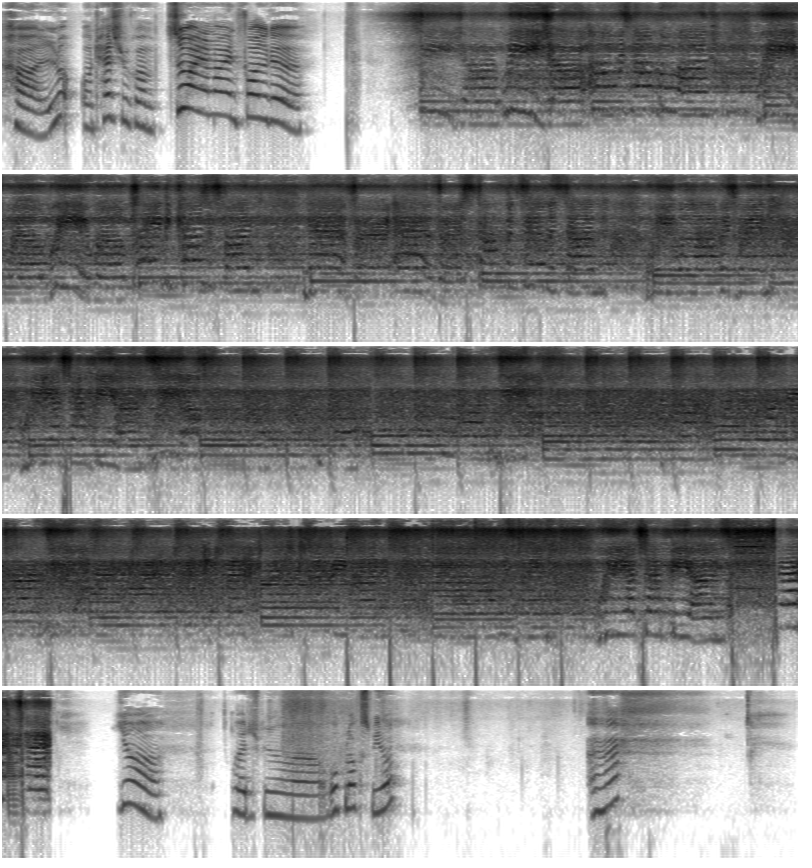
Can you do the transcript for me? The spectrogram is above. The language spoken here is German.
Hallo und herzlich willkommen zu einer neuen Folge. We are, we are always number one. We will, we will play because it's fun. Never ever stop until it's done. We will always win. Heute spielen wir mal Roblox wieder. Mhm.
